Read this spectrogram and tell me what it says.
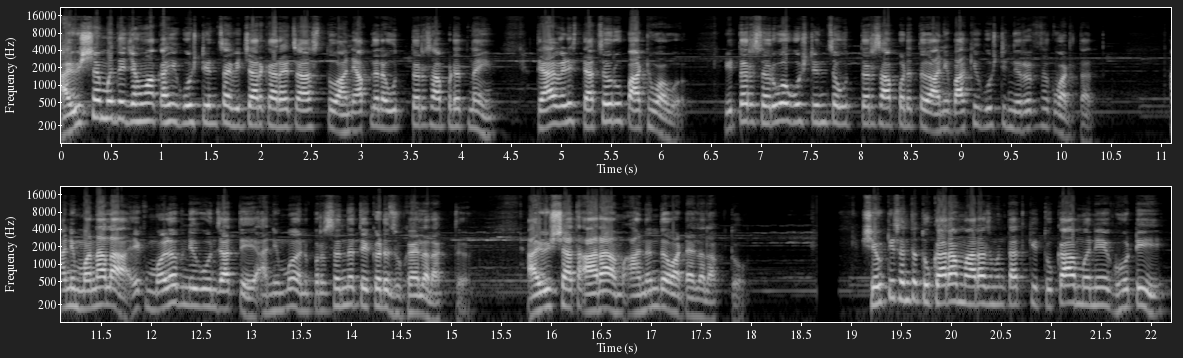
आयुष्यामध्ये जेव्हा काही गोष्टींचा विचार करायचा असतो आणि आपल्याला उत्तर सापडत नाही त्यावेळेस त्याचं रूप आठवावं. इतर सर्व गोष्टींचं उत्तर सापडतं आणि बाकी गोष्टी निरर्थक वाटतात. आणि मनाला एक मळब निघून जाते आणि मन प्रसन्नतेकडे झुकायला लागतं. आयुष्यात आराम आनंद वाटायला लागतो. शेवटी संत तुकाराम महाराज म्हणतात की तुका मने घोटी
